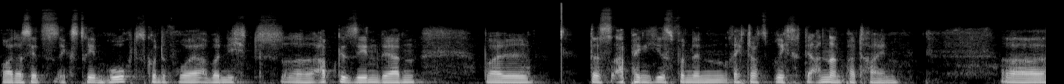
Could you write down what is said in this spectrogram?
war das jetzt extrem hoch. Das konnte vorher aber nicht äh, abgesehen werden, weil das abhängig ist von den Rechenschaftsberichten der anderen Parteien. Äh,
